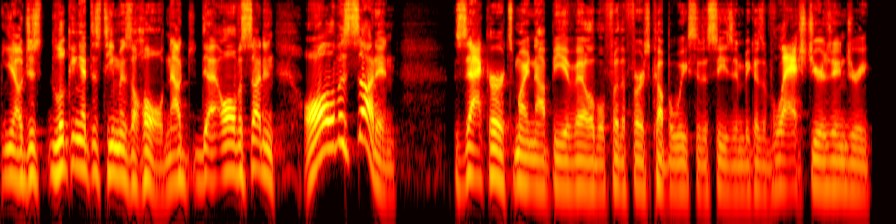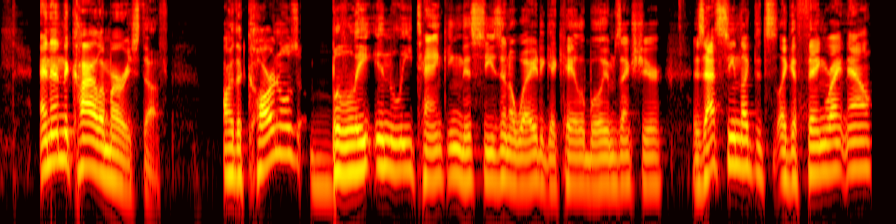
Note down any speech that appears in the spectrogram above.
you know, just looking at this team as a whole. Now, all of a sudden, all of a sudden, Zach Ertz might not be available for the first couple weeks of the season because of last year's injury. And then the Kyler Murray stuff. Are the Cardinals blatantly tanking this season away to get Caleb Williams next year? Does that seem like it's like a thing right now?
